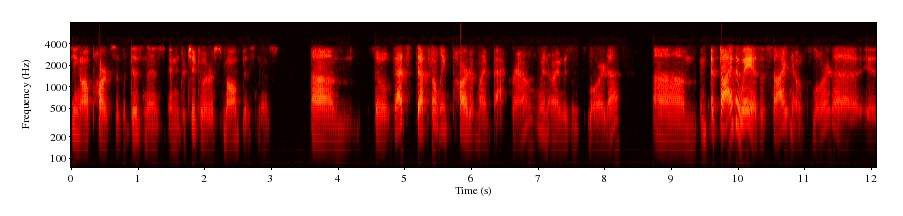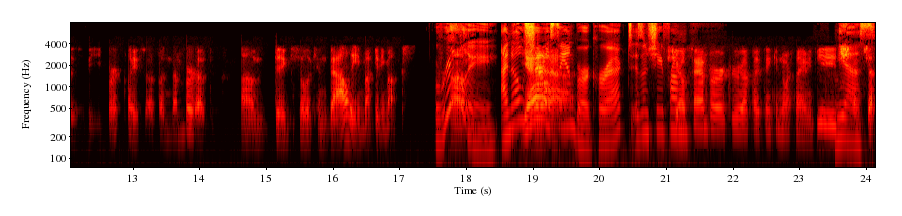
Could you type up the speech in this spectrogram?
seeing all parts of the business, and in particular a small business. Um, so that's definitely part of my background when I was in Florida. Um, and by the way, as a side note, Florida is the birthplace of a number of um, big Silicon Valley muckety mucks. Really? Um, I know yeah. Sheryl Sandberg, correct? Isn't she from? Sheryl Sandberg grew up, I think, in North Miami Beach. Yes. Jeff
